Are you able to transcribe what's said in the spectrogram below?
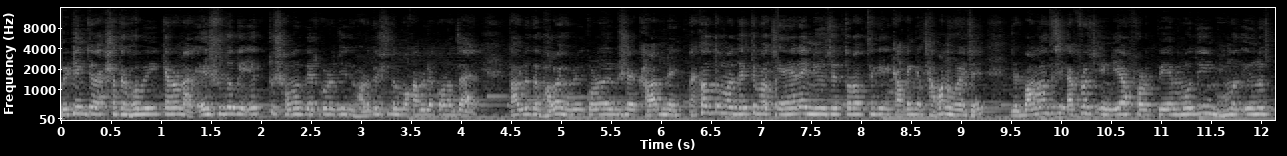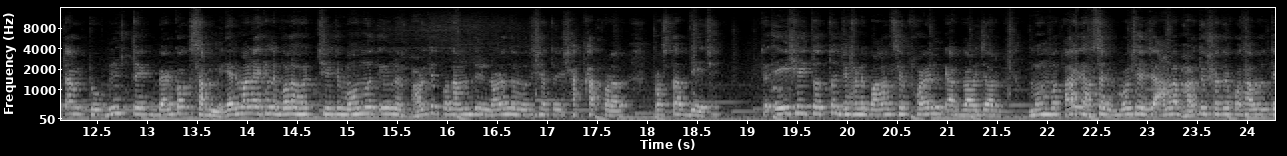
মিটিং তো একসাথে হবেই। কেননা এই সুযোগে একটু সময় বের করে যদি ভারতের সাথে মোকাবিলা করা যায়, তাহলে তো ভালোই হবে, কোনো বিষয়ে খারাপ নেই। এখন তোমরা দেখতে পাচ্ছ এএনআই নিউজের তরফ থেকে এই কাটিংয়ে ছাপানো হয়েছে যে Bangladesh approach India for PM Modi Mohammad Yunus time to BIMSTEC Bangkok submit এর মানে এখানে বলা হচ্ছে যে মোহাম্মদ ইউনুস ভারতের প্রধানমন্ত্রী নরেন্দ্র মোদীর সাথে সাক্ষাৎ করার প্রস্তাব দিয়েছে। তো এই সেই তথ্য যেখানে বাংলাদেশের ফরেন অ্যাডভাইজার মোহাম্মদ তাহিদ হাসান বলছে যে, আমরা ভারতের সাথে কথা বলতে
